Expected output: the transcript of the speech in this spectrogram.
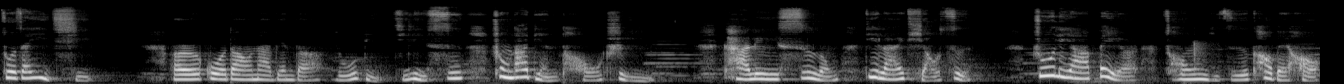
坐在一起。而过道那边的卢比、吉里斯冲他点头致意，卡利斯隆递来条子，茱莉亚·贝尔。从椅子靠背后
